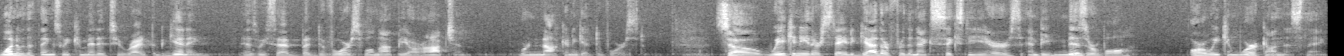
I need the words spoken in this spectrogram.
one of the things we committed to right at the beginning is we said, but divorce will not be our option. We're not going to get divorced. So we can either stay together for the next 60 years and be miserable, or we can work on this thing.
